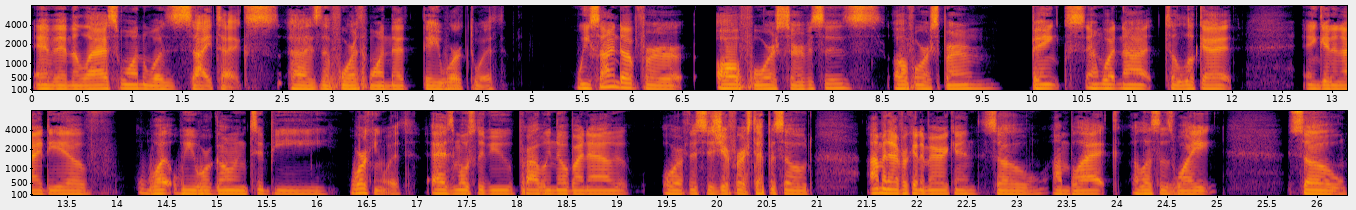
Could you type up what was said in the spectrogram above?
And then the last one was Xytex uh, as the fourth one that they worked with. We signed up for all four services, all four sperm banks and whatnot to look at and get an idea of what we were going to be working with. As most of you probably know by now, or if this is your first episode, I'm an African American, so I'm black. Alyssa's white. So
